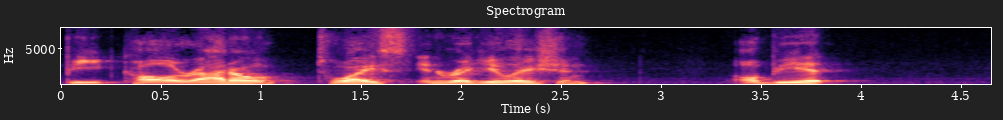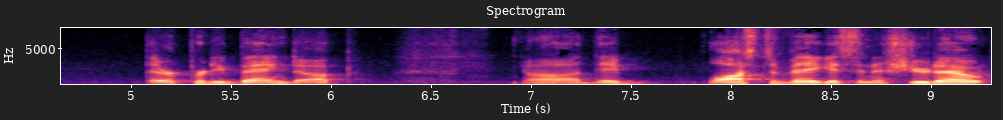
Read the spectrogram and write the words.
beat Colorado twice in regulation, albeit they're pretty banged up. Uh, they lost to Vegas in a shootout,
